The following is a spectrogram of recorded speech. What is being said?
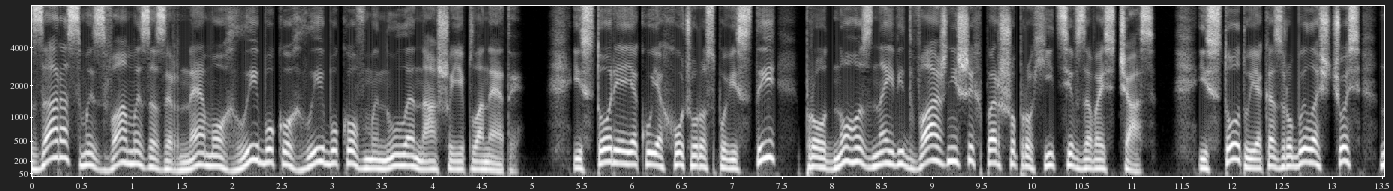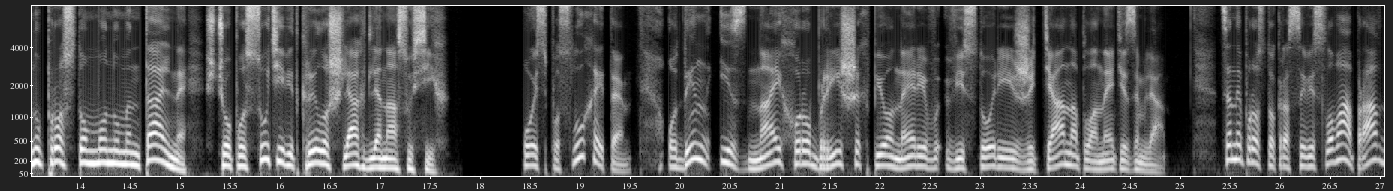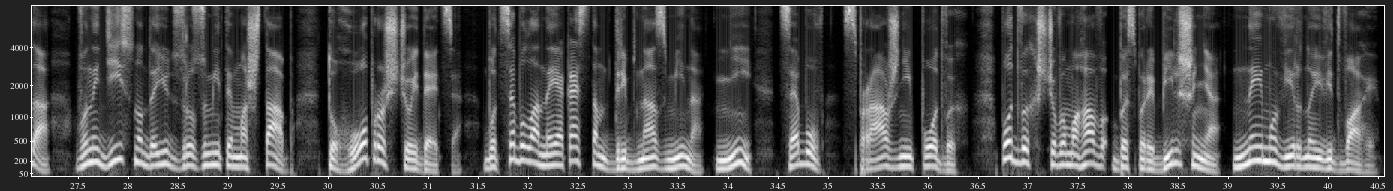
Зараз ми з вами зазирнемо глибоко-глибоко в минуле нашої планети. Історія, яку я хочу розповісти, про одного з найвідважніших першопрохідців за весь час. Істоту, яка зробила щось ну просто монументальне, що по суті відкрило шлях для нас усіх. Ось послухайте, один із найхоробріших піонерів в історії життя на планеті Земля. Це не просто красиві слова, правда? Вони дійсно дають зрозуміти масштаб того, про що йдеться. Бо це була не якась там дрібна зміна. Ні, це був справжній подвиг. Подвиг, що вимагав без перебільшення неймовірної відваги.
